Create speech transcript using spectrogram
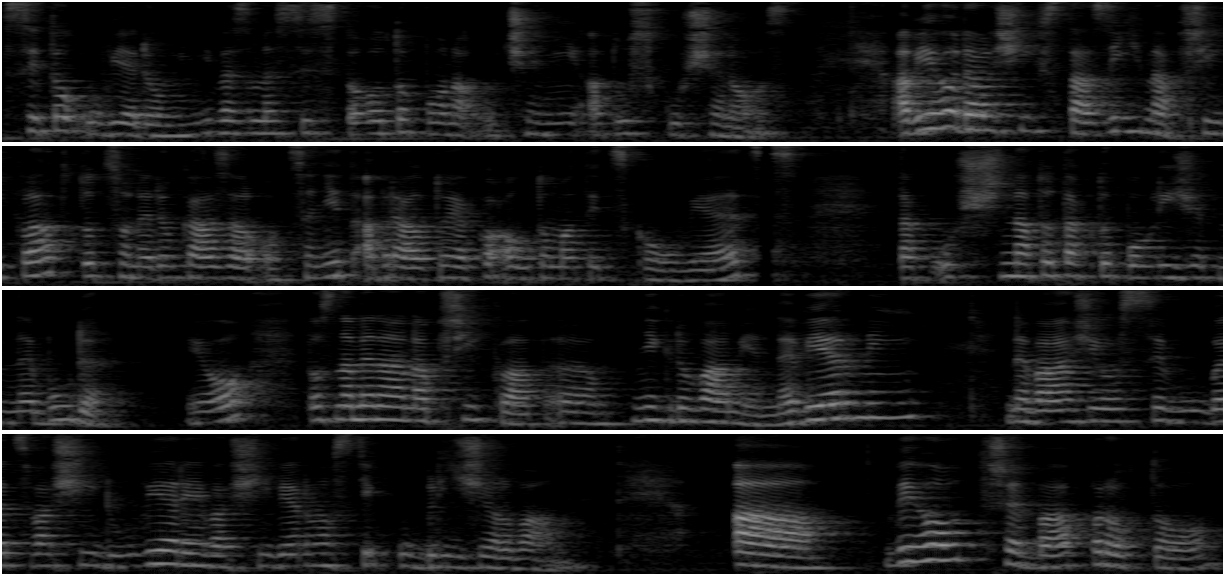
si to uvědomí, vezme si z tohoto ponaučení a tu zkušenost a v jeho dalších vztazích například to, co nedokázal ocenit a bral to jako automatickou věc, tak už na to takto pohlížet nebude. Jo? To znamená například, eh, někdo vám je nevěrný, nevážil si vůbec vaší důvěry, vaší věrnosti, ublížil vám. A vy ho třeba proto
